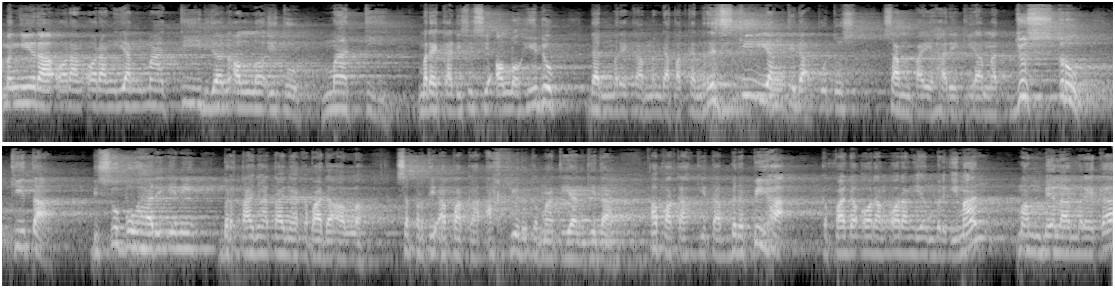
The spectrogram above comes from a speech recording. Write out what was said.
mengira orang-orang yang mati di jalan Allah itu mati mereka di sisi Allah hidup dan mereka mendapatkan rezeki yang tidak putus sampai hari kiamat justru kita di subuh hari ini bertanya-tanya kepada Allah seperti apakah akhir kematian kita? Apakah kita berpihak kepada orang-orang yang beriman, membela mereka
